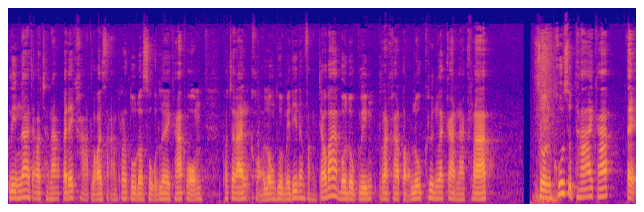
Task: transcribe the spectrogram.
กลิมน่าจะเอาชนะไปได้ขาดลอย3ประตูต่อศูนย์เลยครับผม เพราะฉะนั้นขอลงทุนไปที่ทางฝั่งเจ้าบ้านโบโดกลิมราคาต่อลูกครึ่งละกันนะครับ ส่วนคู่สุดท้ายครับเตะ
